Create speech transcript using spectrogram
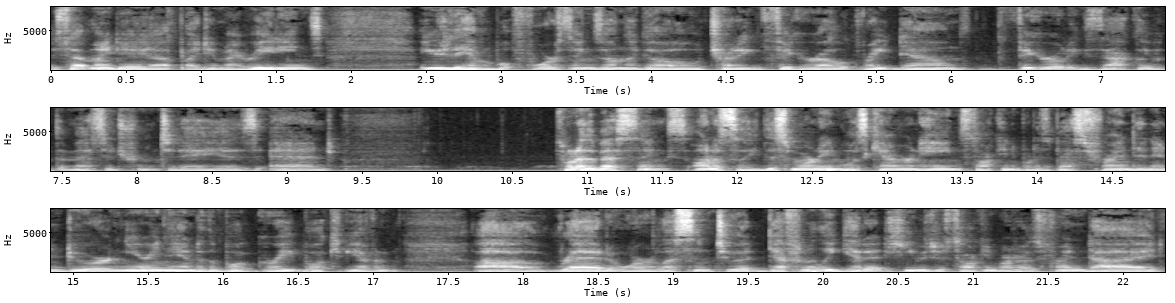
i set my day up i do my readings. I usually have about four things on the go try to figure out write down figure out exactly what the message from today is and one of the best things. Honestly, this morning was Cameron Hanes talking about his best friend and Endure, nearing the end of the book. Great book. If you haven't uh, read or listened to it, definitely get it. He was just talking about how his friend died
